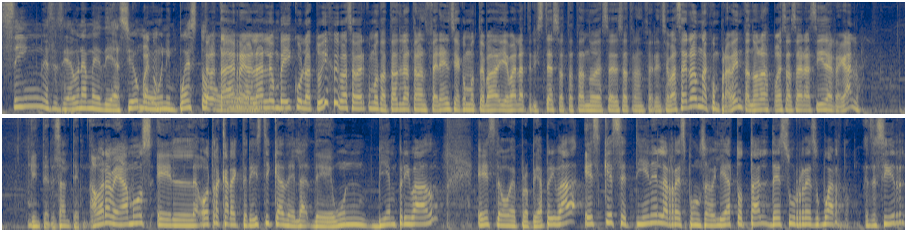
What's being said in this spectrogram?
sin necesidad de una mediación Bueno, o un impuesto. Trata de o- regalarle un vehículo a tu hijo y vas a ver cómo tratar de la transferencia, cómo te va a llevar la tristeza tratando de hacer esa transferencia. Va a ser una compraventa, no la puedes hacer así de regalo. Qué interesante. Ahora veamos el, otra característica de, la, de un bien privado es, o de propiedad privada es que se tiene la responsabilidad total de su resguardo. Es decir,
